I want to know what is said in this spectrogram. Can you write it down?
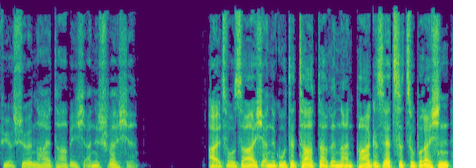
Für Schönheit habe ich eine Schwäche. Also sah ich eine gute Tat darin, ein paar Gesetze zu brechen,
